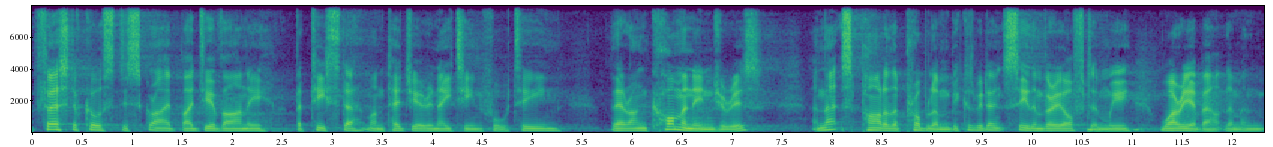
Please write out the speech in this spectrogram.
First, of course, described by Giovanni Battista Monteggia in 1814. They're uncommon injuries, and that's part of the problem because we don't see them very often. We worry about them and,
